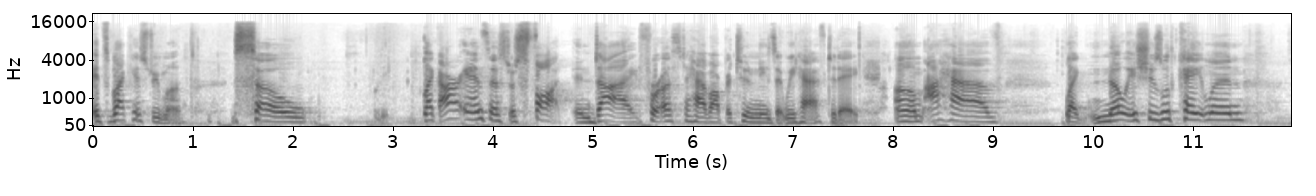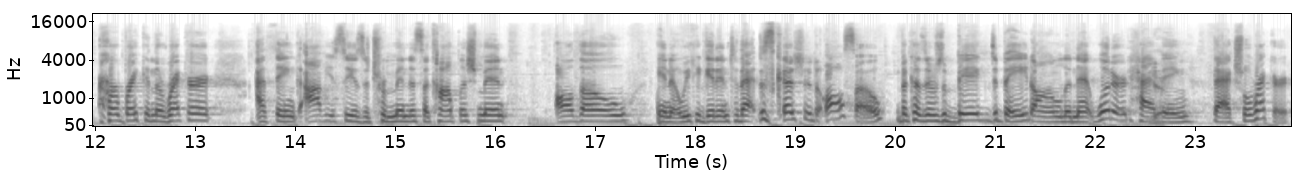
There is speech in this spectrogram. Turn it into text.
it's Black History Month. So, like, our ancestors fought and died for us to have opportunities that we have today. Um, I have like no issues with Caitlin. Her breaking the record, I think obviously is a tremendous accomplishment. Although, you know, we could get into that discussion also because there was a big debate on Lynette Woodard having yeah. the actual record.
